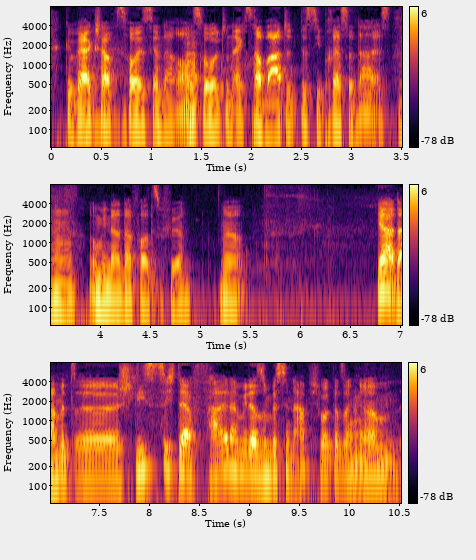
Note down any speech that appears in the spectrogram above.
Gewerkschaftshäuschen da rausholt und extra wartet, bis die Presse da ist, um ihn dann da vorzuführen. Ja. Ja, damit äh, schließt sich der Fall dann wieder so ein bisschen ab. Ich wollte gerade sagen, ähm,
